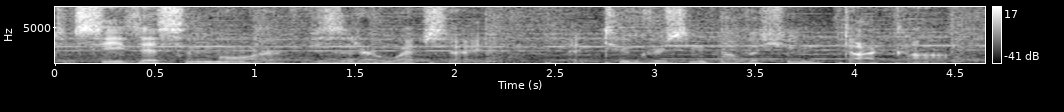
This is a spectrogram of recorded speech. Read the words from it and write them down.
To see this and more, visit our website at twogruesomepublishing.com.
